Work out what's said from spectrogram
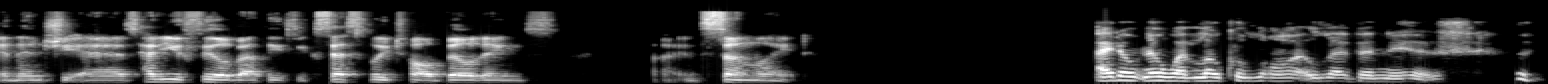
And then she adds, "How do you feel about these excessively tall buildings, uh, in sunlight?" I don't know what Local Law 11 is,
